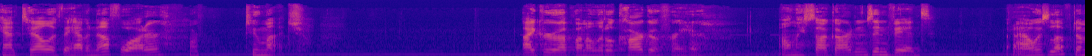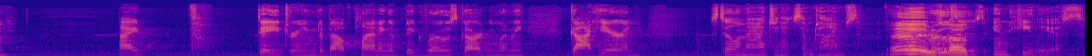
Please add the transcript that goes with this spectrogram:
Can't tell if they have enough water or too much. I grew up on a little cargo freighter. Only saw gardens in vids, but I always loved them. I daydreamed about planting a big rose garden when we got here and still imagine it sometimes. Vyzerá, Roses in Helios.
